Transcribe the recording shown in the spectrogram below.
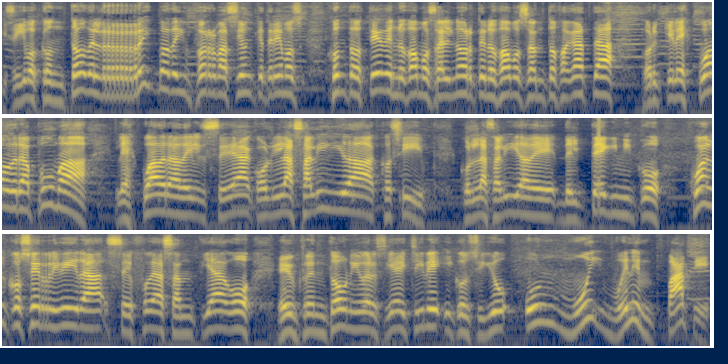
y seguimos con todo el ritmo de información que tenemos junto a ustedes. Nos vamos al norte, nos vamos a Antofagasta porque la escuadra Puma, la escuadra del CDA con la salida, sí, con la salida del técnico Juan José Rivera se fue a Santiago, enfrentó a Universidad de Chile y consiguió un muy buen empate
